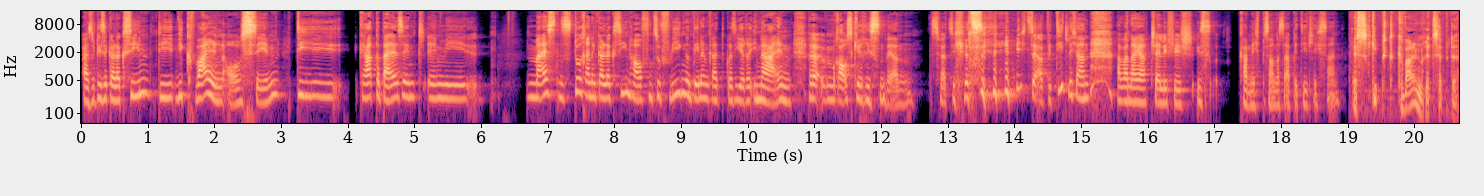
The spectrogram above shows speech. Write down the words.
Also diese Galaxien, die wie Quallen aussehen, die gerade dabei sind, irgendwie meistens durch einen Galaxienhaufen zu fliegen und denen gerade quasi ihre Innereien rausgerissen werden. Das hört sich jetzt nicht sehr appetitlich an, aber naja, Jellyfish ist, kann nicht besonders appetitlich sein. Es gibt Quallenrezepte.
